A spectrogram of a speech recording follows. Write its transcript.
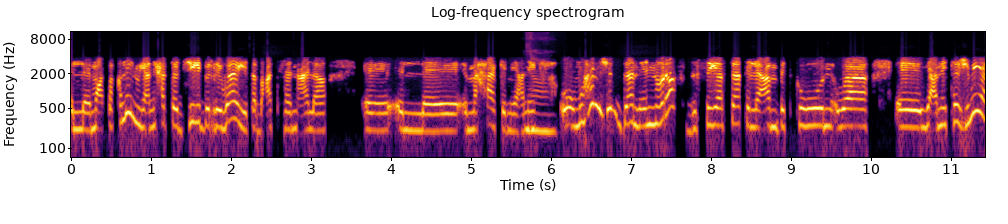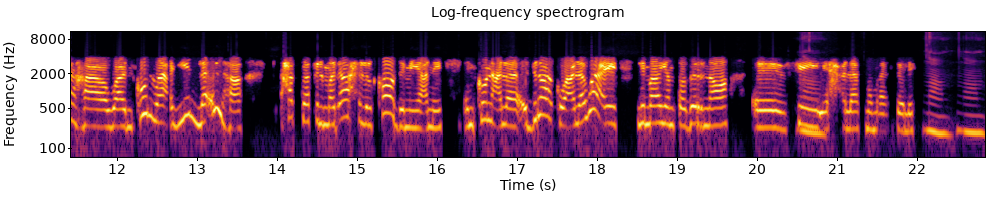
المعتقلين ويعني حتى تجيب الرواية تبعتهم على المحاكم يعني نعم. ومهم جدا إنه رفض السياسات اللي عم بتكون ويعني تجميعها ونكون واعيين لها حتى في المراحل القادمة يعني نكون على إدراك وعلى وعي لما ينتظرنا في نعم. حالات مماثلة. نعم نعم.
